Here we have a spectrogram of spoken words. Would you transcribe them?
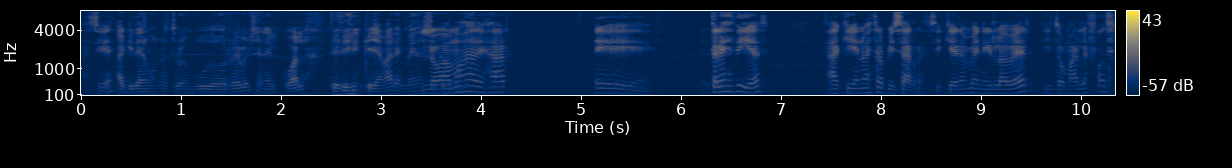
Así es. Aquí tenemos nuestro embudo Rebels en el cual te tienen que llamar en menos Lo vamos a dejar eh, tres días aquí en nuestra pizarra. Si quieren venirlo a ver y tomarle fotos,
